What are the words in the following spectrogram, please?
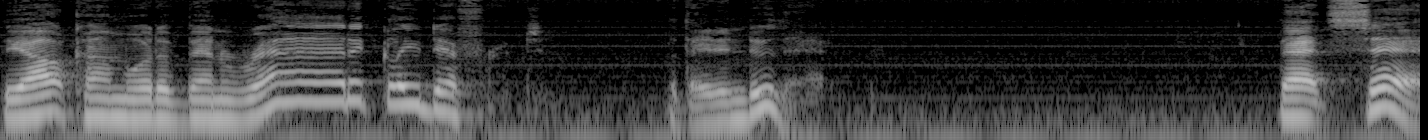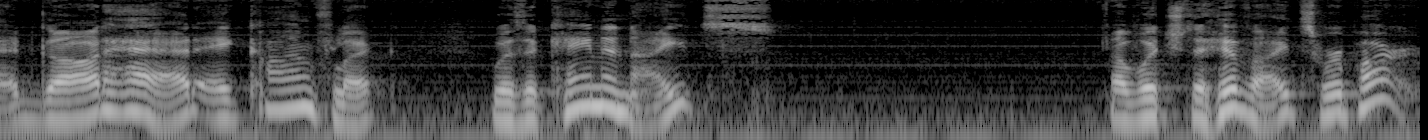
the outcome would have been radically different. But they didn't do that. That said, God had a conflict with the Canaanites, of which the Hivites were part.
